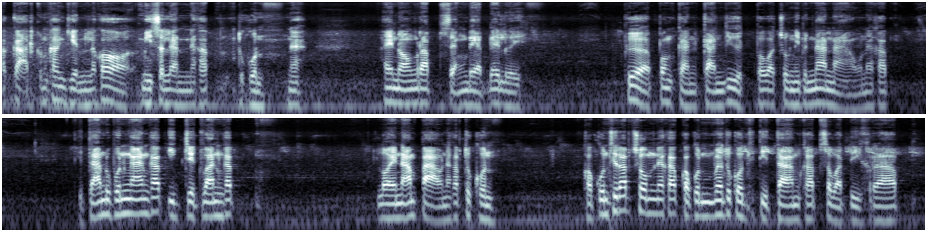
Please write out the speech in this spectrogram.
อากาศค่อนข้างเย็นแล้วก็มีสแลนนะครับ ทุกคนนะให้น้องรับแสงแดดได้เลย เพื่อป้องกันการยืดเพราะว่าช่วงนี้เป็นหน้าหนาวนะครับ ติดตามดูผลงานครับอีก 7 วันครับ ลอยน้ำเปล่านะครับ ทุกคน ขอบคุณที่รับชมนะครับ ขอบคุณเพื่อนทุกคนที่ติดตามครับ สวัสดีครับ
